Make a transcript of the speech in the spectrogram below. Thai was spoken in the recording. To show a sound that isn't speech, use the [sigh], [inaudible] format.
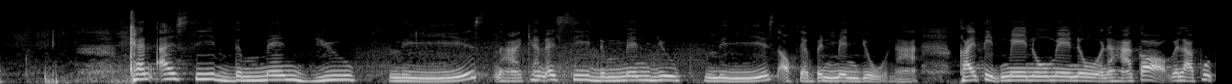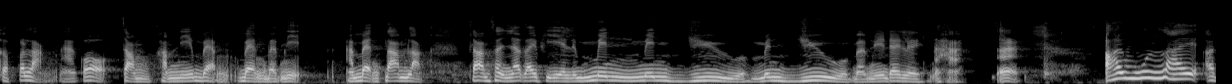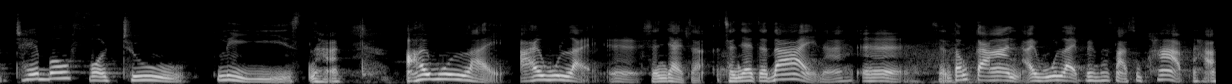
Can I see the menu please นะ Can I see the menu please ออกเสียงเป็นเมนูนะ ใครติดเมนูเมนูนะคะ ก็เวลาพูดกับฝรั่งนะ ก็จำคำนี้แบ่งแบ่งแบบนี้อะแบ่งตามหลักตามสัญลักษณ์ IPA เลย men menu menu แบบนี้ได้เลยนะคะอะ I would like a table for two please นะคะ I would like I would like เออฉันอยากจะ ฉันอยากจะได้นะ เออ ฉันต้องการ I would like เป็นภาษาสุภาพนะคะ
